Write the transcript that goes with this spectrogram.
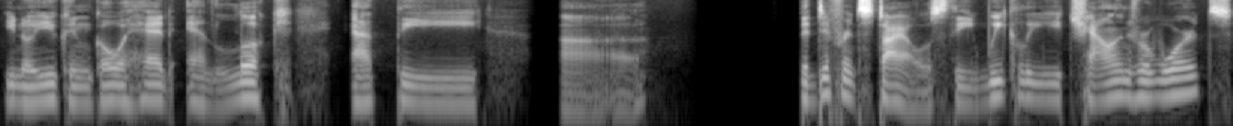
you know you can go ahead and look at the uh, the different styles, the weekly challenge rewards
